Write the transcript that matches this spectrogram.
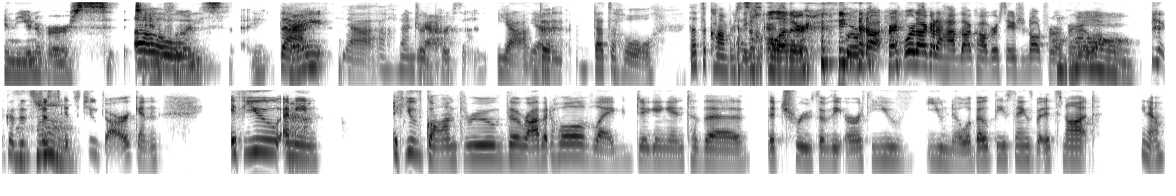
in the universe to oh, influence that right? yeah 100% yeah, yeah, yeah. The, that's a whole that's a conversation. That's a whole other. we're not right. we're not gonna have that conversation not for a very long because it's just mm-hmm. it's too dark. And if you, I mean, if you've gone through the rabbit hole of like digging into the the truth of the earth, you've you know about these things, but it's not, you know,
